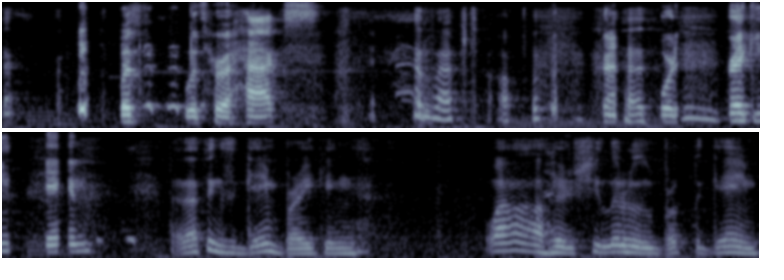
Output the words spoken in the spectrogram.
With with her hacks, Laptop. breaking the game. that thing's game breaking. Wow, she literally broke the game.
